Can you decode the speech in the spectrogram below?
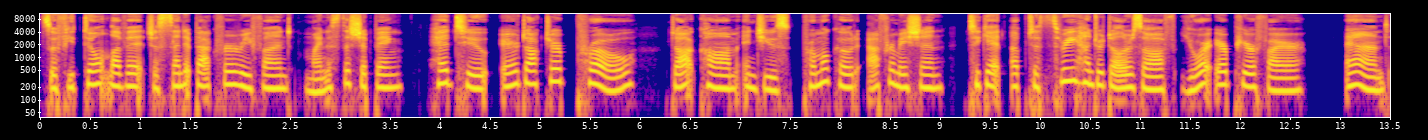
So if you don't love it, just send it back for a refund minus the shipping. Head to airdoctorpro.com and use promo code affirmation to get up to $300 off your air purifier. And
